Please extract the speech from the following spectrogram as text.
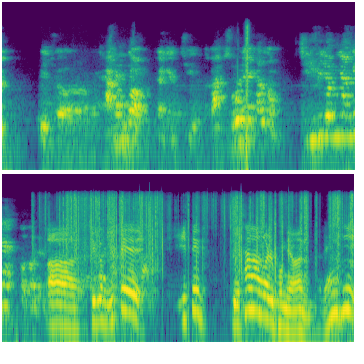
여 우리 저 장덕 양의 지휘다가 소녀의 가르동 진미령 양의 또 노래. 어, 지금 이때, 이때 그 상황을 보면 왠지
